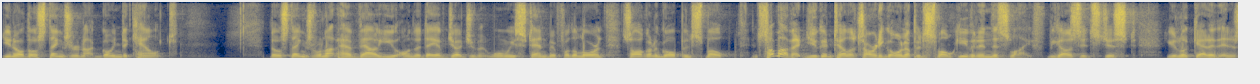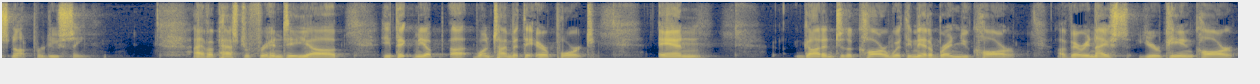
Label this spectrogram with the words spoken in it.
you know, those things are not going to count. Those things will not have value on the day of judgment when we stand before the Lord. It's all going to go up in smoke. And some of it, you can tell it's already going up in smoke even in this life because it's just, you look at it and it's not producing. I have a pastor friend. He, uh, he picked me up uh, one time at the airport and got into the car with him. He had a brand new car, a very nice European car.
